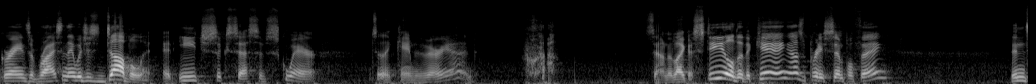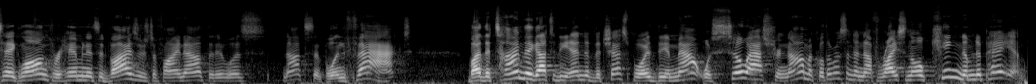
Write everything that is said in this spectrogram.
grains of rice, and they would just double it at each successive square until they came to the very end. Sounded like a steal to the king. That was a pretty simple thing. Didn't take long for him and his advisors to find out that it was not simple. In fact, by the time they got to the end of the chessboard, the amount was so astronomical, there wasn't enough rice in the whole kingdom to pay him.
